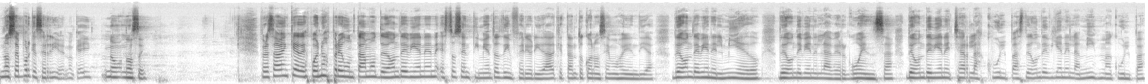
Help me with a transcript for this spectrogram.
No sé por qué se ríen, ¿ok? No, no sé. Pero saben que después nos preguntamos de dónde vienen estos sentimientos de inferioridad que tanto conocemos hoy en día. De dónde viene el miedo, de dónde viene la vergüenza, de dónde viene echar las culpas, de dónde viene la misma culpa.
